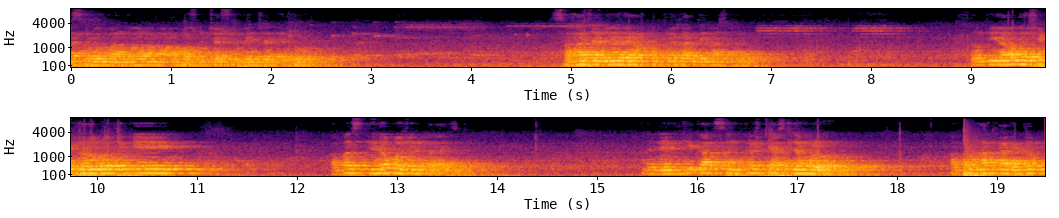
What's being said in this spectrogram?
सर्व बांधवांना मनापासूनच्या शुभेच्छा देतो सहा जानेवारी हा पत्रकार दिन असतो परंतु यावर्षी ठरवलं होतं की आपण स्नेहभोजन करायचं. आणि नेमकी काल संकष्टी असल्यामुळं आपण हा कार्यक्रम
